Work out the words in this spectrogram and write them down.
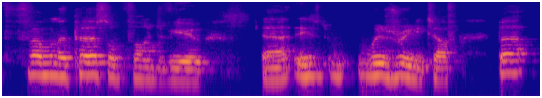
from a personal point of view, uh, it was really tough. But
